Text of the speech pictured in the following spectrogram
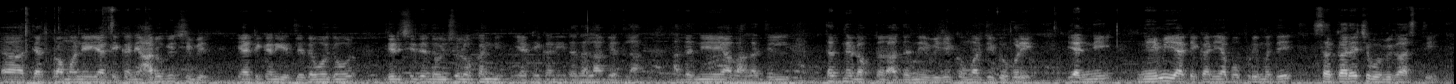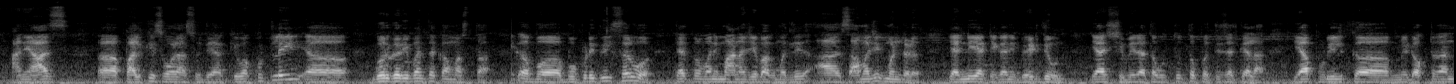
त्याचप्रमाणे या ठिकाणी आरोग्य शिबिर या ठिकाणी घेतले. जवळजवळ दीडशे ते दोनशे लोकांनी या ठिकाणी त्याचा लाभ घेतला. आदरणीय या भागातील तज्ज्ञ डॉक्टर आदरणीय विजयकुमारजी ढोबळे यांनी नेहमी या ठिकाणी या बोपडीमध्ये सहकार्याची भूमिका असते. आणि आज पालखी सोहळा असू द्या किंवा कुठलंही गोरगरिबांचं काम असतं. भोपडीतील ब- सर्व त्याचप्रमाणे मानाजी बागमधले सामाजिक मंडळ यांनी या ठिकाणी भेट देऊन या शिबिराचा उत्तुत्त प्रतिसाद केला. या पुढील क- मी डॉक्टरां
